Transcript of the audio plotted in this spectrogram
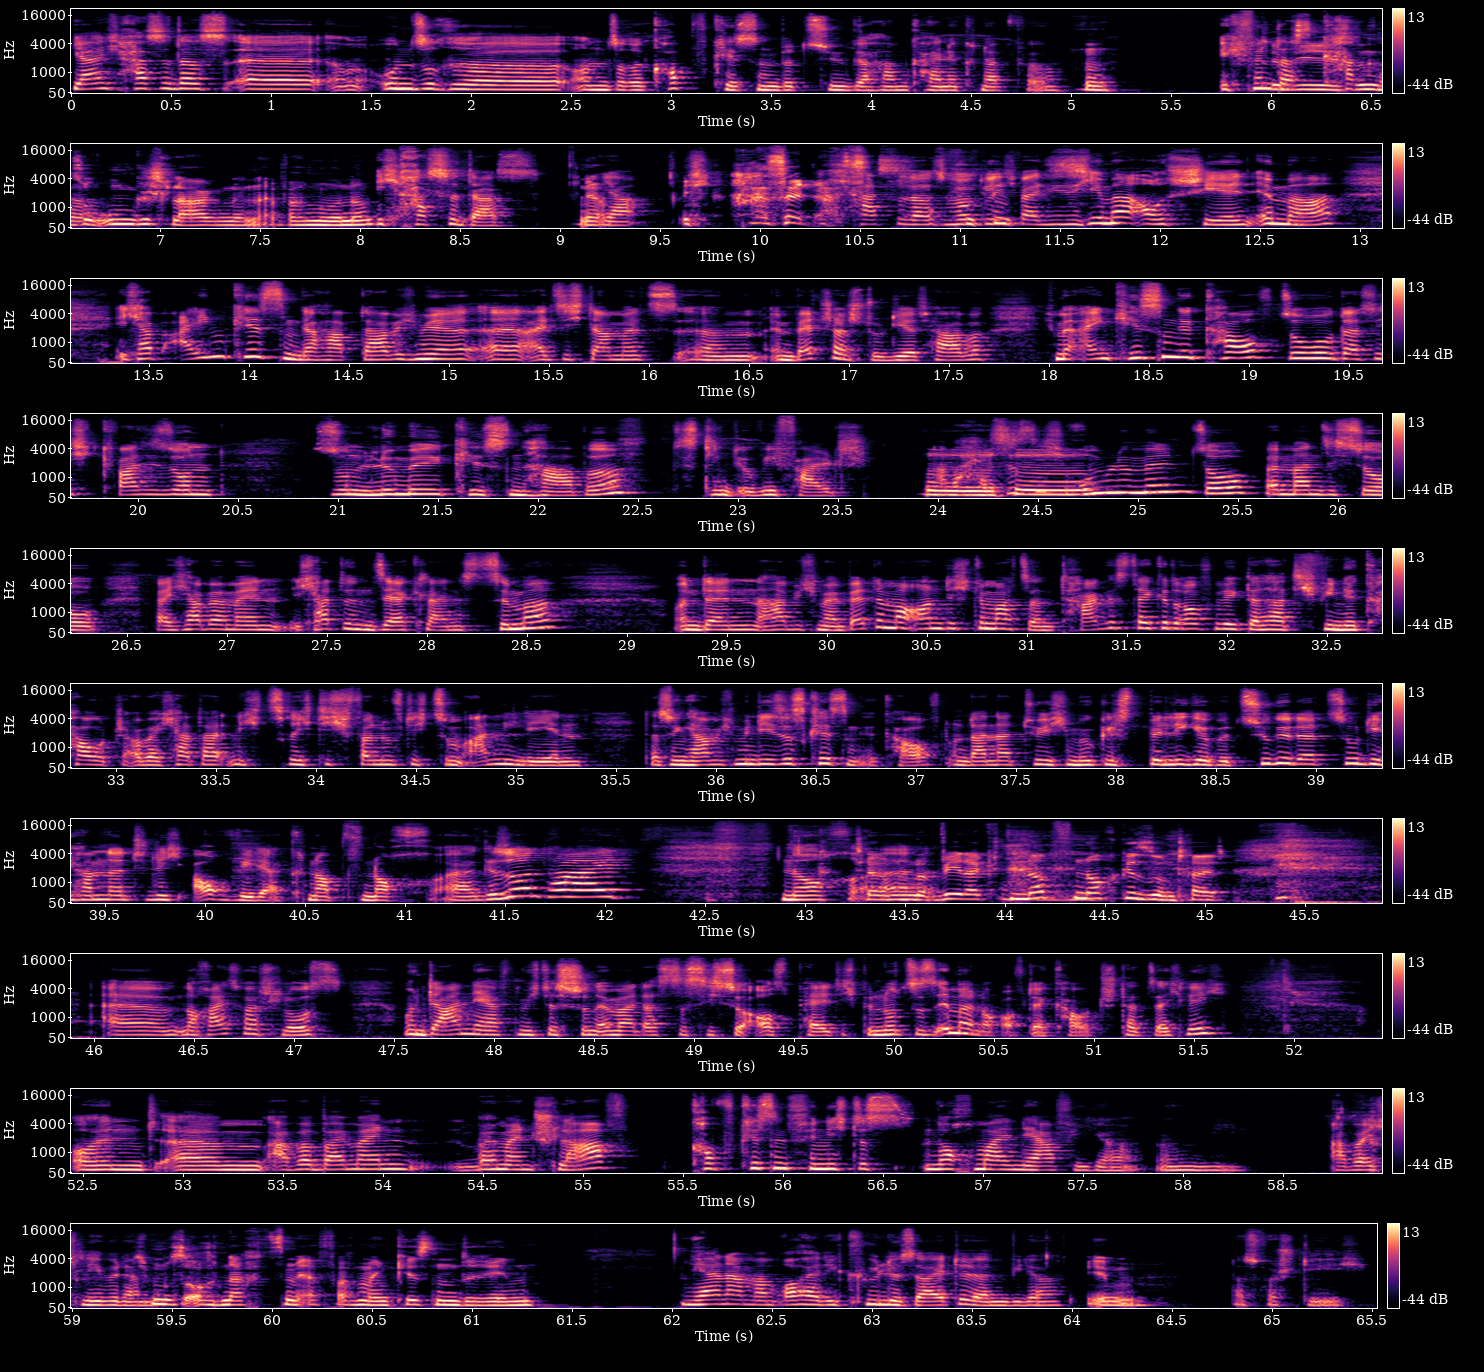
Ja, ich hasse das. Äh, unsere, unsere Kopfkissenbezüge haben keine Knöpfe. Hm. Ich finde das Die kacke. sind so umgeschlagen dann einfach nur, ne? ich hasse das. Ja. ja. Ich hasse das. Ich hasse das wirklich, weil die sich immer ausschälen, immer. Ich habe ein Kissen gehabt, da habe ich mir, äh, als ich damals ähm, im Bachelor studiert habe, ich mir ein Kissen gekauft, so dass ich quasi so ein so ein Lümmelkissen habe. Das klingt irgendwie falsch. Aber heißt es nicht rumlümmeln, so, wenn man sich so, weil ich habe ja mein, ich hatte ein sehr kleines Zimmer und dann habe ich mein Bett immer ordentlich gemacht, so eine Tagesdecke draufgelegt, dann hatte ich wie eine Couch, aber ich hatte halt nichts richtig vernünftig zum Anlehnen. Deswegen habe ich mir dieses Kissen gekauft und dann natürlich möglichst billige Bezüge dazu. Die haben natürlich auch weder Knopf noch äh, Gesundheit, noch, äh, weder Knopf noch Gesundheit. äh, noch Reißverschluss. Und da nervt mich das schon immer, dass das sich so auspellt. Ich benutze es immer noch auf der Couch tatsächlich. Und ähm, aber bei meinen bei meinen Schlafkopfkissen finde ich das noch mal nerviger irgendwie. Aber ich lebe Ich damit. muss auch nachts mehrfach mein Kissen drehen. Ja, na, man braucht ja die kühle Seite dann wieder. Eben. Das verstehe ich.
